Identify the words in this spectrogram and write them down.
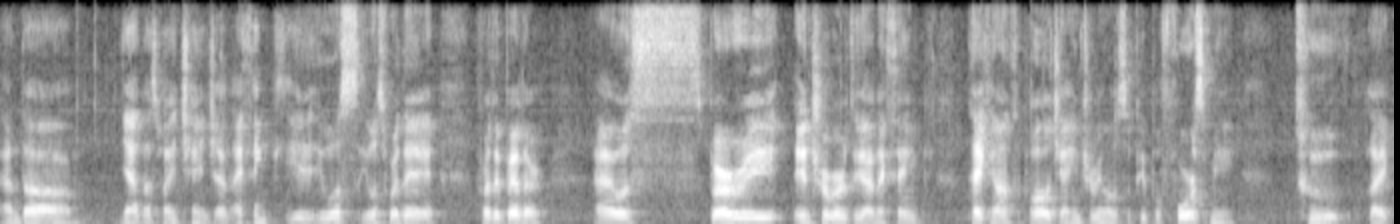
And um, yeah that's why I changed. And I think it, it was it was for the for the better. I was very introverted, and I think taking anthropology and interviewing lots of people forced me to like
